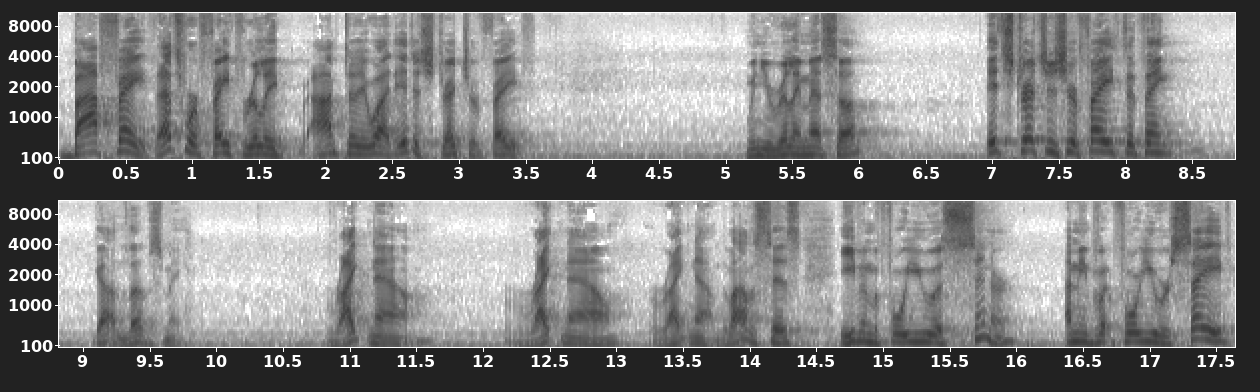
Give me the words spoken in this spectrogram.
by faith. That's where faith really, I'll tell you what, it'll stretch your faith. When you really mess up, it stretches your faith to think, God loves me. Right now, right now, right now. The Bible says, even before you were a sinner, I mean, before you were saved,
